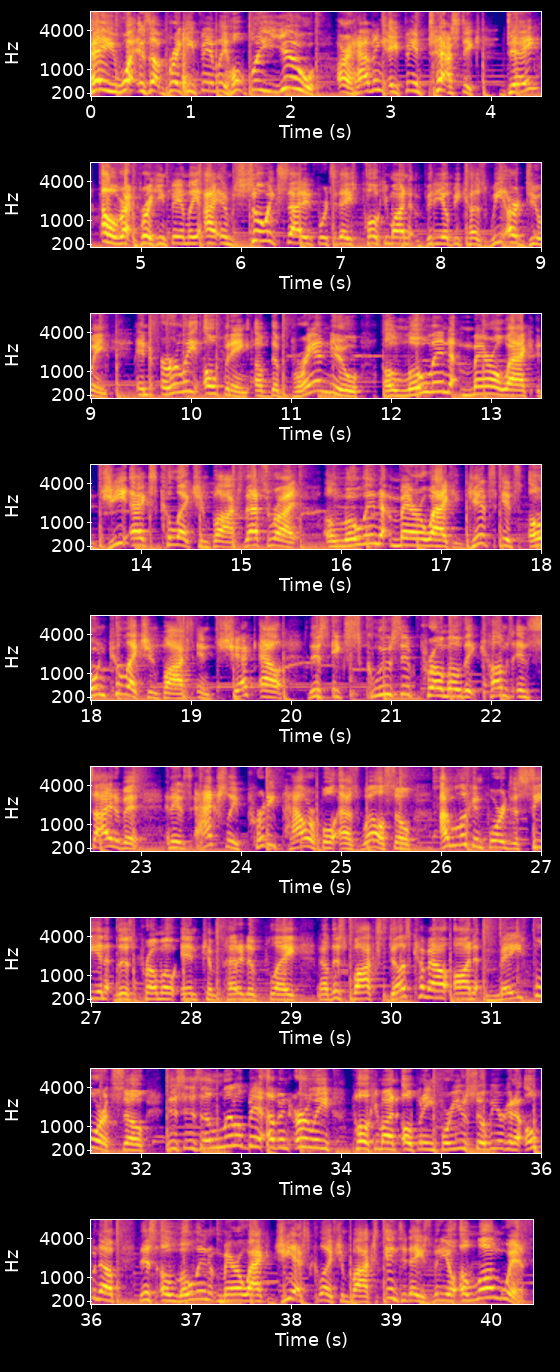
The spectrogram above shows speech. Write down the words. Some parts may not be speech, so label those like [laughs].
Hey, what is up, Breaking Family? Hopefully you are having a fantastic day. All right, Breaking Family, I am so excited for today's Pokemon video because we are doing an early opening of the brand new Alolan Marowak GX collection box. That's right, Alolan Marowak gets its own collection box and check out this exclusive promo that comes inside of it and it's actually pretty powerful as well. So I'm looking forward to seeing this promo in competitive play. Now this box does come out on May 4th, so this is a little bit of an early Pokemon opening for you. So we are going to open up this Alolan Marowak GX collection box in today's video along with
